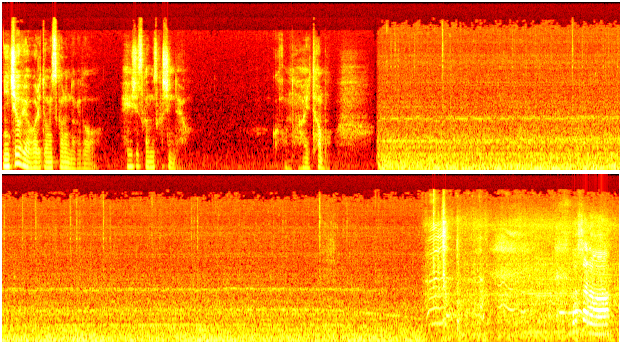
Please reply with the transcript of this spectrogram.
日曜日は割と見つかるんだけど平日が難しいんだよ。この間も。どうしたの？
